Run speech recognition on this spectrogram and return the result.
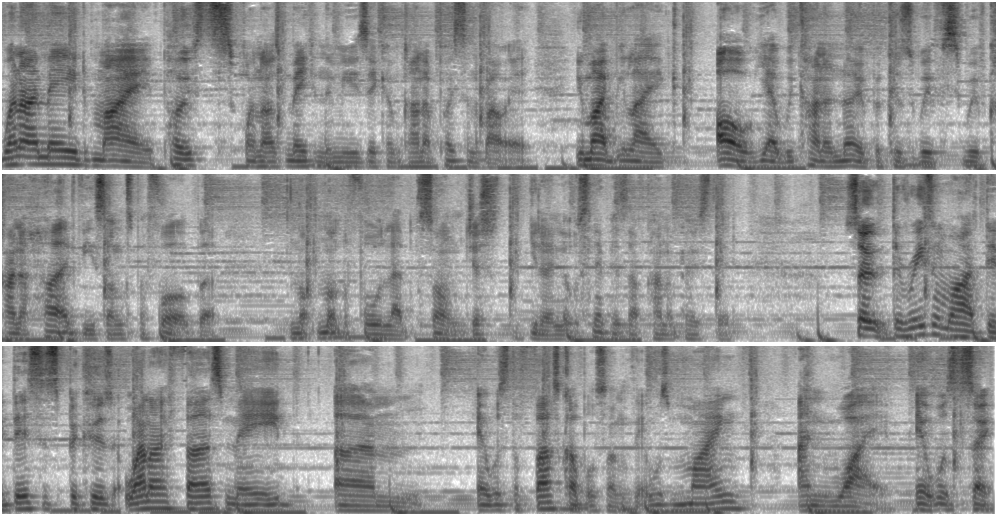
when I made my posts when I was making the music and kind of posting about it, you might be like, "Oh yeah, we kind of know because we've we've kind of heard these songs before, but not not the full length song, just you know little snippets I've kind of posted." So the reason why I did this is because when I first made, um, it was the first couple songs. It was mine and why. It was so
